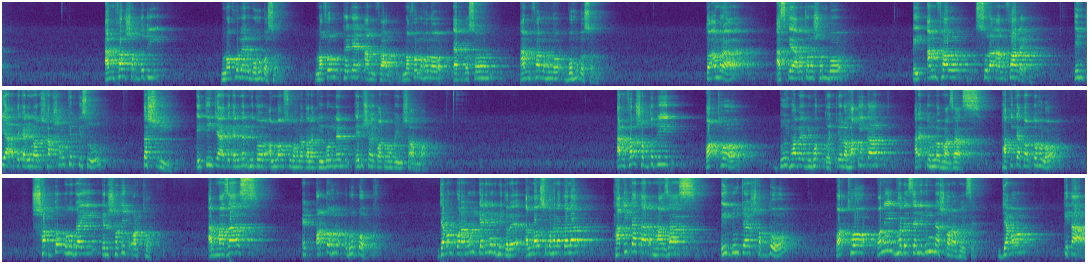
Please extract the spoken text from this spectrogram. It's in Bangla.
আনফাল শব্দটি নফলের বহু বছর নফল থেকে আনফাল। নফল হলো এক বছর আনফাল হলো বহু বছর তো আমরা আজকে আলোচনা শুনব এই আনফাল, সুরা আনফালে তিনটি আয়তে কারিমার সারসংক্ষেপ কিছু তসবি এই তিনটি আয়তে কারিমের ভিতর আল্লাহ সুবাহ তালা কি বললেন? এ বিষয়ে কথা হবে ইনশাআল্লাহ। আনফাল শব্দটির অর্থ দুইভাবে বিভক্ত। একটি হলো হাকিকাত, আরেকটি হলো মাজাজ। হাকিকাত অর্থ হলো শব্দ অনুযায়ী এর সঠিক অর্থ। আর মাজাজ এর অর্থ হলো রূপক। যেমন কোরআনুল ক্যারিমের ভিতরে আল্লাহ সুবাহ তালা হাকিকাত আর মাজাজ, এই দুইটা শব্দ অর্থ অনেকভাবে শ্রেণীবিন্যাস করা হয়েছে। যেমন কিতাব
